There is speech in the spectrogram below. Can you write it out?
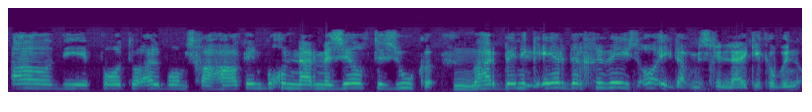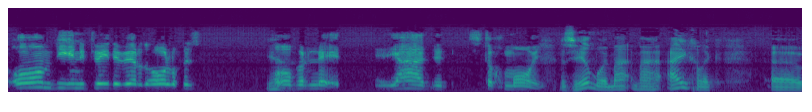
al die fotoalbums gehaald en begon naar mezelf te zoeken. Mhm. Waar ben ik eerder geweest? Oh, ik dacht misschien lijk ik op een oom die in de Tweede Wereldoorlog is ja, overleden. Ja, dit is toch mooi. dat is heel mooi, maar, maar eigenlijk, eh,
